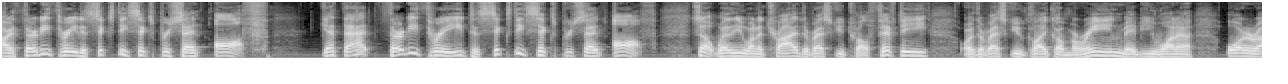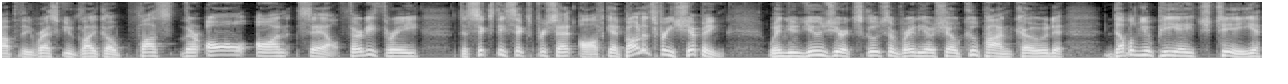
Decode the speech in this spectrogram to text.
are 33 to 66% off. Get that? 33 to 66% off. So, whether you want to try the Rescue 1250 or the Rescue Glyco Marine, maybe you want to order up the Rescue Glyco Plus, they're all on sale. 33 to 66% off. Get bonus free shipping when you use your exclusive radio show coupon code WPHT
